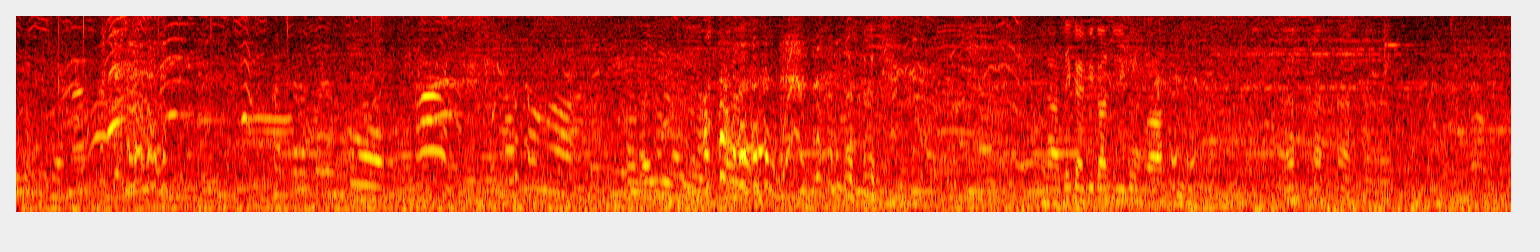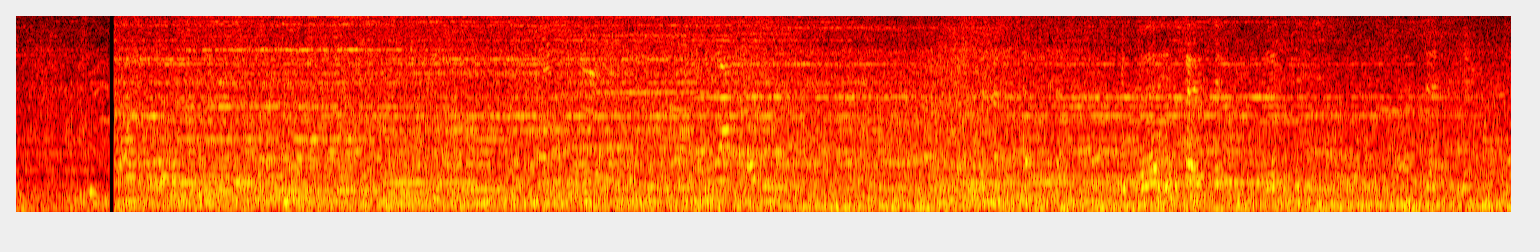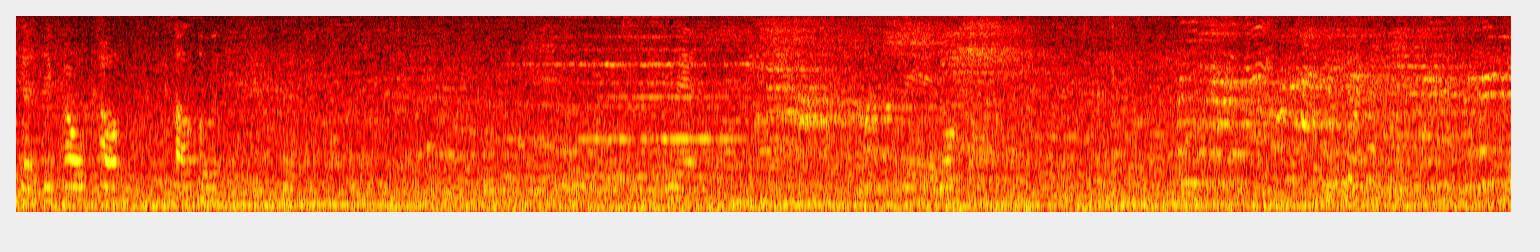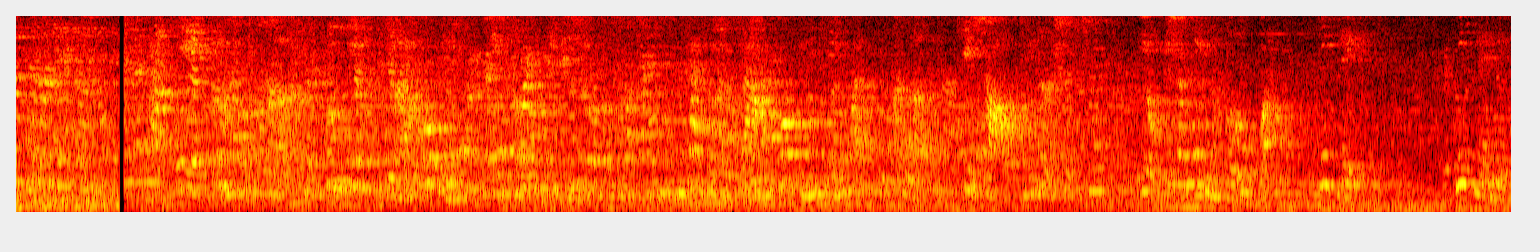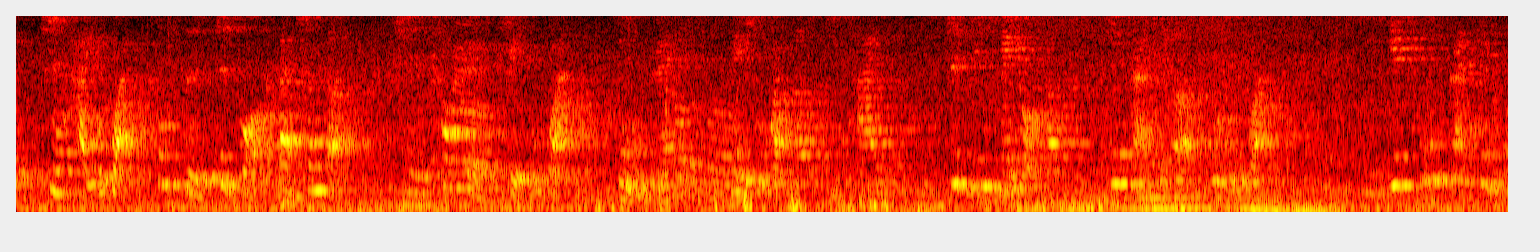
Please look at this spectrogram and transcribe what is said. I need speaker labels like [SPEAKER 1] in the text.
[SPEAKER 1] な
[SPEAKER 2] でかいピカチュウ行こうか。这这靠靠靠！
[SPEAKER 3] 介绍娱乐设施有生命博物馆 p l e n i p l e 是海油馆初次制作诞生的，是超越水族馆、动物园、美术馆的题材，至今没有的新感觉的博物馆，以接触感兴趣。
